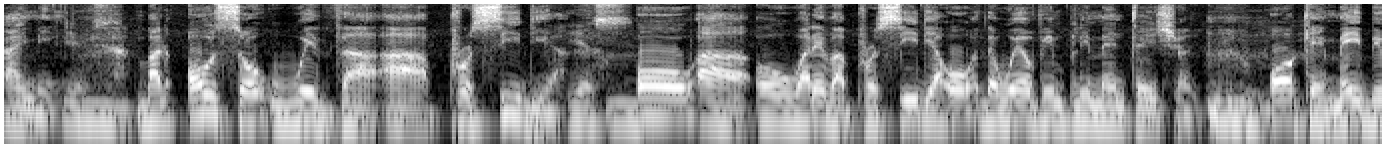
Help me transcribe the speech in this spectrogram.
timing. Yes. But also with uh, uh, procedure. Yes. Or uh, or whatever procedure or the way of implementation. Okay, maybe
